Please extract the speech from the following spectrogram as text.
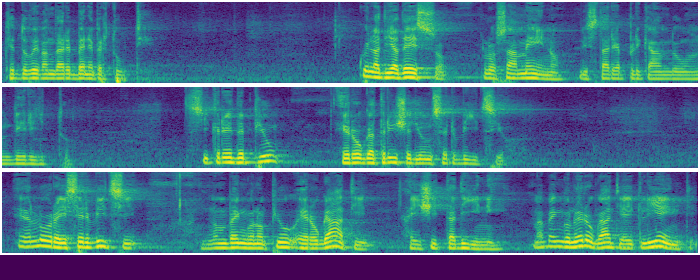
che doveva andare bene per tutti. Quella di adesso lo sa meno di stare applicando un diritto. Si crede più erogatrice di un servizio e allora i servizi non vengono più erogati ai cittadini, ma vengono erogati ai clienti,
